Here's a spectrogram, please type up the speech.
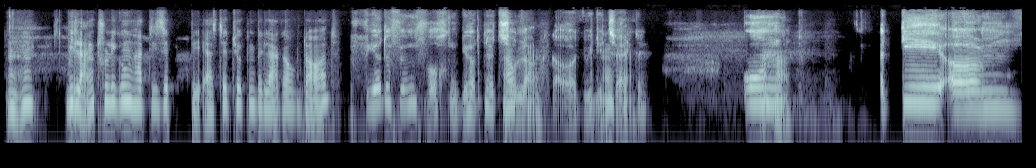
Mhm. Wie lang, Entschuldigung, hat diese erste Türkenbelagerung gedauert? Vier oder fünf Wochen. Die hat nicht so okay. lang gedauert wie die okay. zweite. Und Aha. die, ähm,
